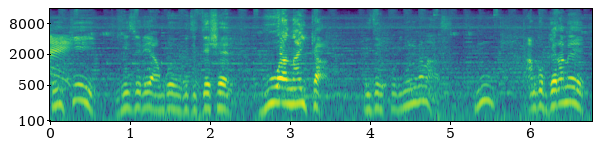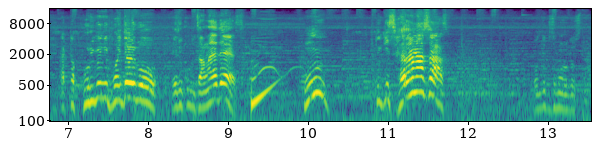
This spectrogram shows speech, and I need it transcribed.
তুই কি নিজের এই আমগো দেশের বুয়া নায়িকা, নিজের পরিমণি বানাস? হুম? আমগো গ্রামে একটা পরিমণি ফয়দা হইব এরকম জানাই দেস। হুম? তুই কি ছেড়ে না চাস? বন্ধু কিছু মনে করছিস না।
